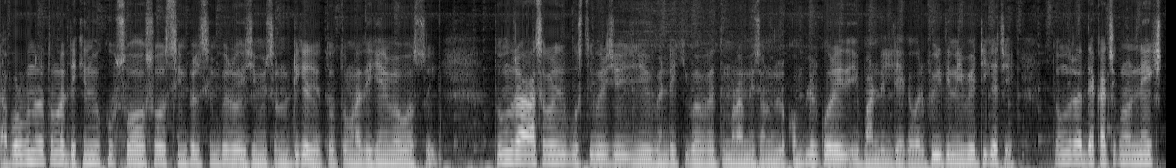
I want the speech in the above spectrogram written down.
তারপর বন্ধুরা তোমরা দেখে নেবে খুব সহজ সহজ সিম্পল সিম্পল রয়েছে মিশন ঠিক আছে? তো তোমরা দেখে নেবে অবশ্যই। তোমরা আশা করি বুঝতে পেরেছ যে ইভেন্টে কীভাবে তোমরা মিশনগুলো কমপ্লিট করে এই বান্ডিলটি একেবারে ফ্রিতে নেবে, ঠিক আছে? তোমরা দেখাচ্ছে কোনো নেক্সট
